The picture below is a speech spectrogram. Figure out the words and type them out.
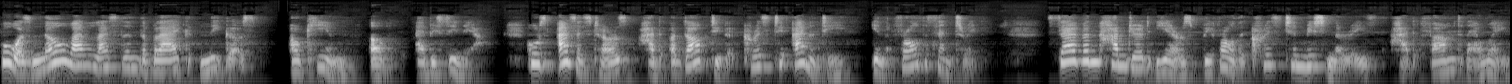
who was no one less than the Black Negus, or king of Abyssinia, whose ancestors had adopted Christianity in the fourth century, seven hundred years before the Christian missionaries had found their way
